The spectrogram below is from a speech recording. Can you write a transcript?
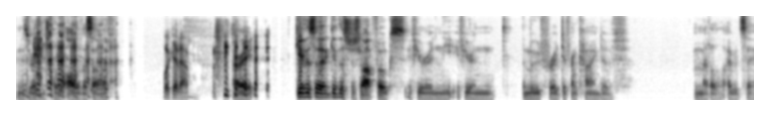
and is ready to pull all of us off. Look it up. All right, give this a give this a shot, folks. If you're in the if you're in the mood for a different kind of metal, I would say.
